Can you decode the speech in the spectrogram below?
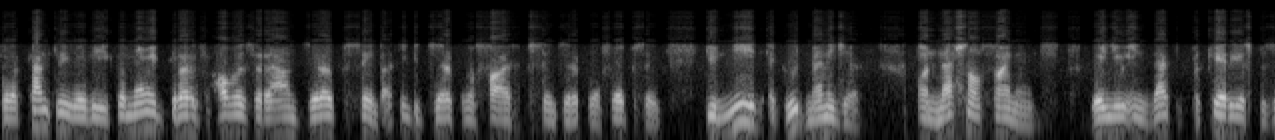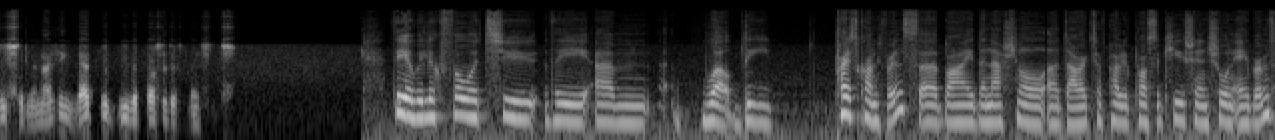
for a country where the economic growth hovers around 0%, I think it's 0.5%, 0.4%, you need a good manager on national finance when you're in that precarious position. And I think that would be the positive message. Theo, we look forward to the, um, well, the press conference uh, by the National uh, Director of Public Prosecution, Shaun Abrahams,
